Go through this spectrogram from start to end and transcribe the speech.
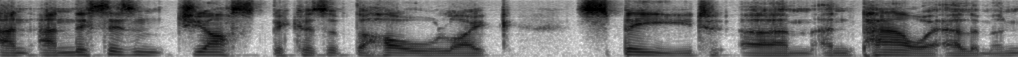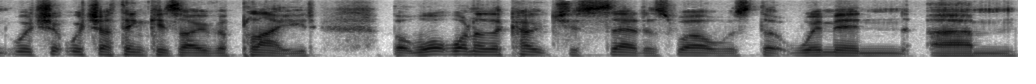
and and this isn't just because of the whole like speed um, and power element, which which I think is overplayed. But what one of the coaches said as well was that women um,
